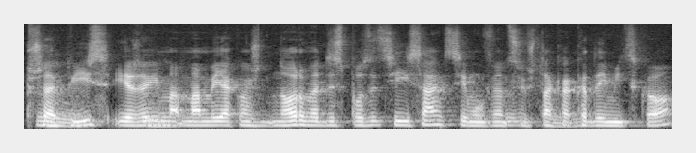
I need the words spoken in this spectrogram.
przepis, jeżeli ma, mamy jakąś normę, dyspozycję i sankcje, mówiąc już tak akademicko,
